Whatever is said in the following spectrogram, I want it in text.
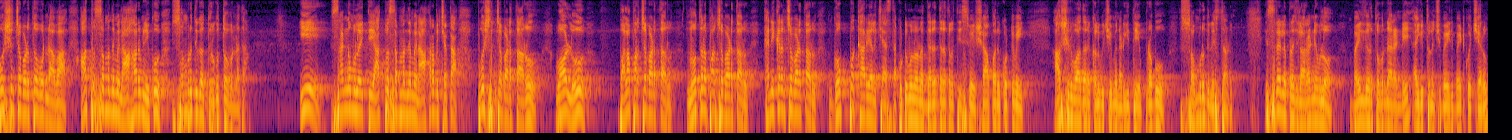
పోషించబడుతూ ఉన్నావా? ఆత్మ సంబంధమైన ఆహారం నీకు సమృద్ధిగా దొరుకుతూ ఉన్నదా? ఏ సంఘములో అయితే ఆత్మ సంబంధమైన ఆహారం చేత పోషించబడతారో. వాళ్ళు బలపరచబడతారు నూతనపరచబడతారు కనికరించబడతారు గొప్ప కార్యాలు చేస్తారు. కుటుంబంలో ఉన్న దరిద్రతను తీసివేయి శాపాన్ని కొట్టివేయి ఆశీర్వాదాన్ని కలుగు చేయమని అడిగితే ప్రభు సమృద్ధినిస్తాడు. ఇస్రాయేల్ ప్రజలు అరణ్యంలో బయలుదేరుతూ ఉన్నారండి. ఐగుప్తు నుంచి బయట బయటకు వచ్చారు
